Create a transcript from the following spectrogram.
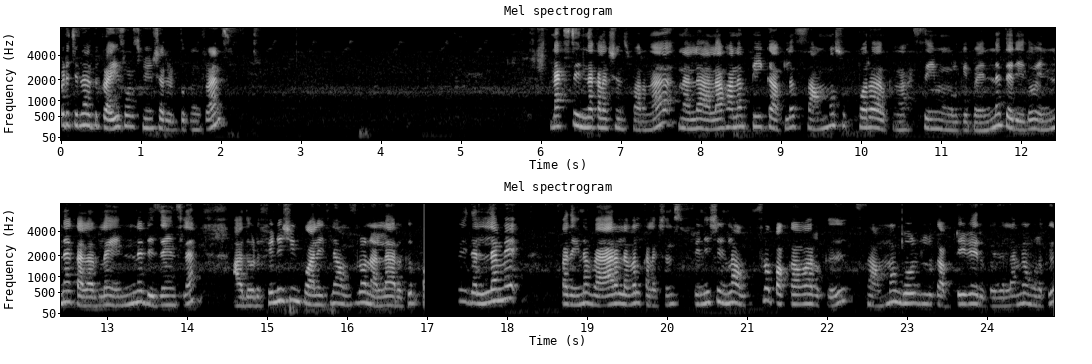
பிடிச்சிருந்தா அது ப்ரைஸோட ஸ்க்ரீன்ஷாட் எடுத்துக்கோங்க ஃப்ரெண்ட்ஸ் நெக்ஸ்ட் இந்த கலெக்ஷன்ஸ் பாருங்கள் நல்ல அழகான பீகாக்கில் செம்ம சூப்பராக இருக்குங்க. சேம் உங்களுக்கு இப்போ என்ன தெரியுதோ என்ன கலரில் என்ன டிசைன்ஸில் அதோட ஃபினிஷிங் குவாலிட்டியில் அவ்வளோ நல்லா இருக்குது இதெல்லாமே பார்த்தீங்கன்னா வேறு லெவல் கலெக்ஷன்ஸ் ஃபினிஷிங்லாம் அவ்வளோ பக்காவாக இருக்குது செம்ம கோல்டு லுக் அப்படியே இருக்கும். இது எல்லாமே உங்களுக்கு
